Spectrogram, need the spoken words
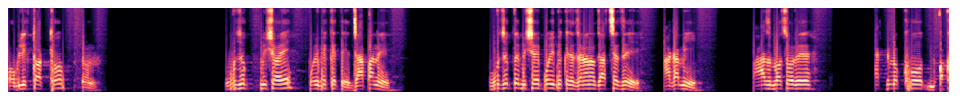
পাবলিক তথ্য প্রেরণ। উপযুক্ত বিষয়ে পরিপ্রেক্ষিতে জাপানে উপযুক্ত বিষয়ে পরিপ্রেক্ষিতে জানানো যাচ্ছে যে, আগামী পাঁচ বছরে এক লক্ষ দক্ষ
